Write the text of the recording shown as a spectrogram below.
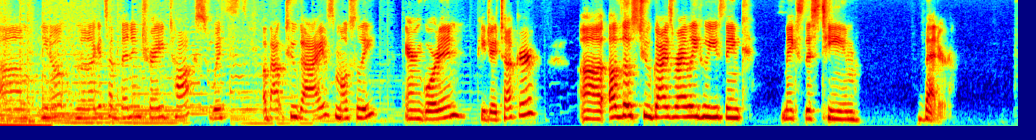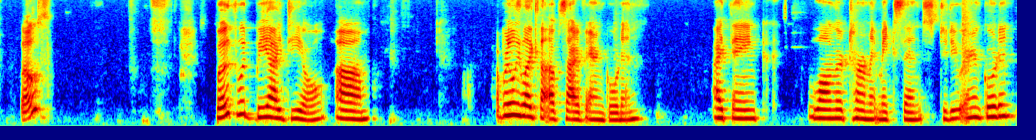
Um, you know, the Nuggets have been in trade talks with about two guys mostly Aaron Gordon, PJ Tucker. Uh, of those two guys, Reilly, who you think makes this team better? Both? Both would be ideal. Um, I really like the upside of Aaron Gordon. I think longer term it makes sense to do Aaron Gordon.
